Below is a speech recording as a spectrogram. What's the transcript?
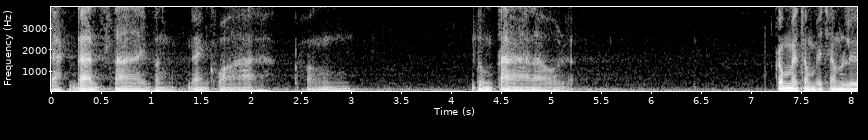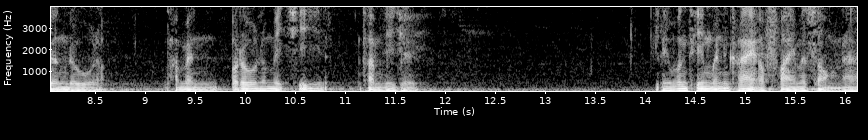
จากด้านซ้ายบางด้านขวาของดวงตาเรา ก็ไม่ต้องไปจำเรืองดูหรอกทำเป็นรู้แล้วไม่ชี้ทำเฉยๆหรือบางทีเหมือนใครเอาไฟมาส่องหน้า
